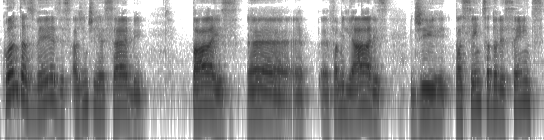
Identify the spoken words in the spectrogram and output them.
Quantas vezes a gente recebe pais, é, é, é, familiares de pacientes adolescentes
